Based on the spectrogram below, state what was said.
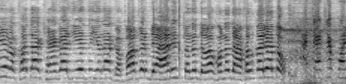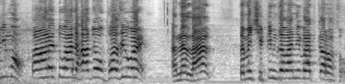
એ વખત આ ખેગારજીએ તો એના ગભા પર બેહારીને તને દવાખાને દાખલ કર્યો હતો. આ આટલા પાણીમાં? તાણે તું આજ હાજો ઊભો છે હોય. અને લાલ તમે સિટીમાં જવાની વાત કરો છો.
